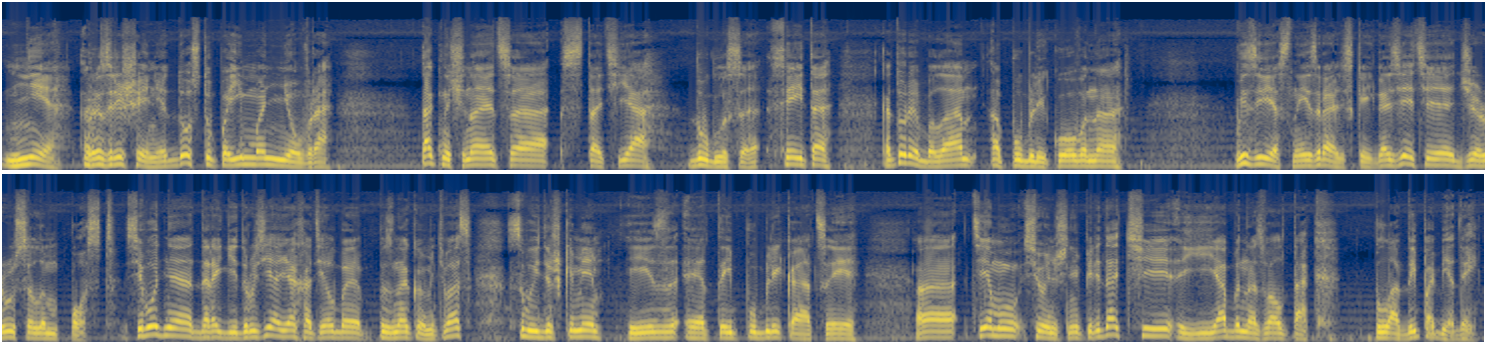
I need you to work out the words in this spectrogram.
не разрешения доступа и маневра. Так начинается статья Дугласа Фейта, которая была опубликована в известной израильской газете Jerusalem Post. Сегодня, дорогие друзья, я хотел бы познакомить вас с выдержками из этой публикации. А тему сегодняшней передачи я бы назвал так «Плоды победы».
